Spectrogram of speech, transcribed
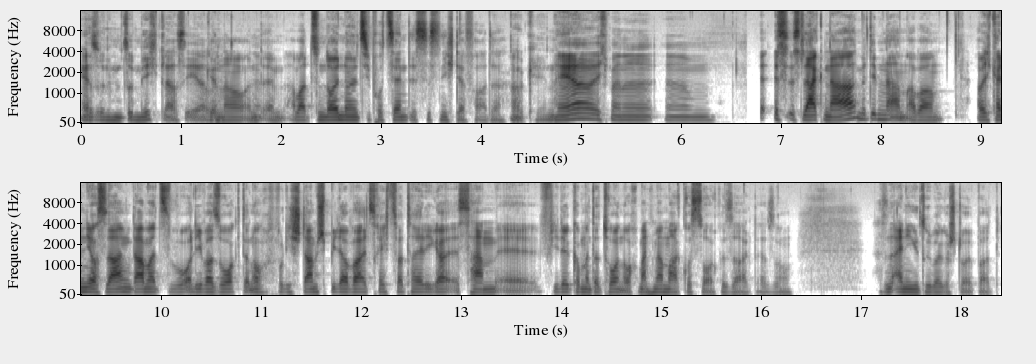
Ja, so ein, so ein Milchglas eher. Genau, und, ja. ähm, aber zu 99 Prozent ist es nicht der Vater. Okay, naja, ich meine, ähm, es, es, lag nahe mit dem Namen, aber, aber ich kann dir auch sagen, damals, wo Oliver Sorg dann noch wirklich Stammspieler war als Rechtsverteidiger, es haben äh, viele Kommentatoren auch manchmal Markus Sorg gesagt. Also da sind einige drüber gestolpert.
